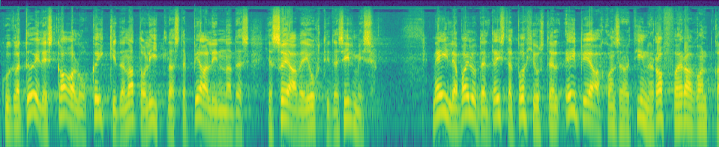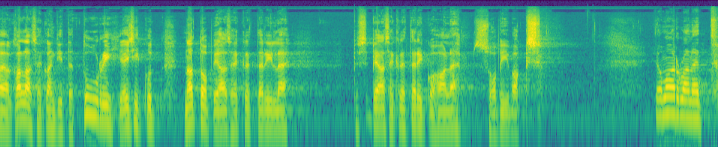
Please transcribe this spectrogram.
kui ka tõelist kaalu kõikide NATO-liitlaste pealinnades ja sõjaväejuhtide silmis Neil ja paljudel teistel põhjustel ei pea Konservatiivne Rahvaerakond Kaja Kallase kandidatuuri ja isikut NATO peasekretäri kohale sobivaks. Ja ma arvan, et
